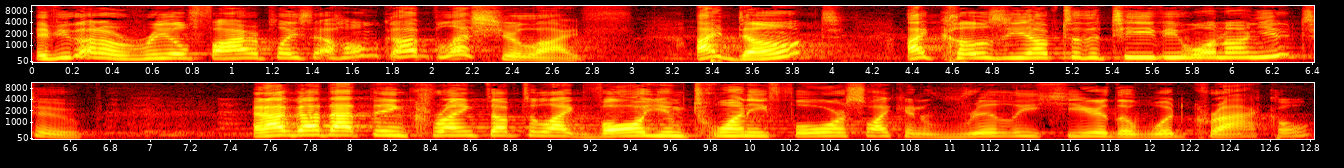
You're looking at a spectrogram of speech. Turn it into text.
If you got a real fireplace at home, God bless your life. I don't. I cozy up to the TV one on YouTube. And I've got that thing cranked up to like volume 24 so I can really hear the wood crackle.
